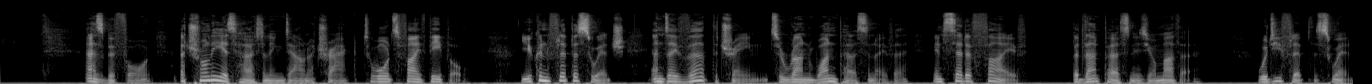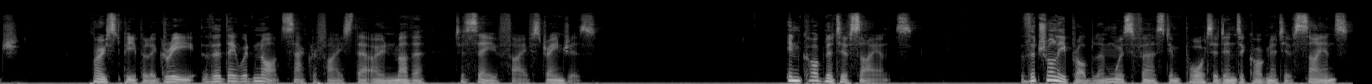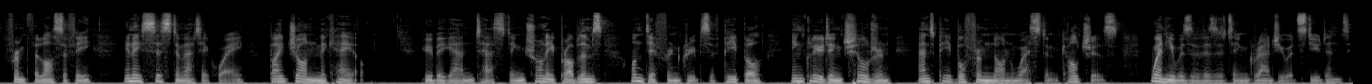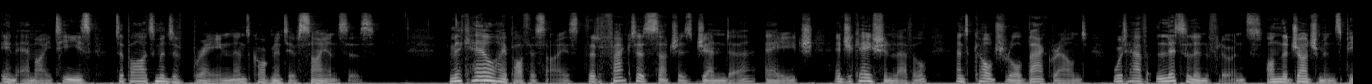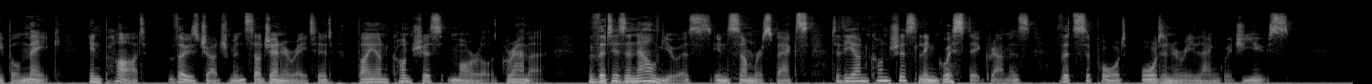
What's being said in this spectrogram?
As before, a trolley is hurtling down a track towards five people. You can flip a switch and divert the train to run one person over instead of five, but that person is your mother would you flip the switch? Most people agree that they would not sacrifice their own mother to save five strangers. In cognitive science, the trolley problem was first imported into cognitive science from philosophy in a systematic way by John Mikhail who began testing trolley problems on different groups of people, including children and people from non-Western cultures, when he was a visiting graduate student in MIT's Department of Brain and Cognitive Sciences. Mikhail hypothesized that factors such as gender, age, education level, and cultural background would have little influence on the judgments people make. In part, those judgments are generated by unconscious moral grammar, that is analogous, in some respects, to the unconscious linguistic grammars that support ordinary language use.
